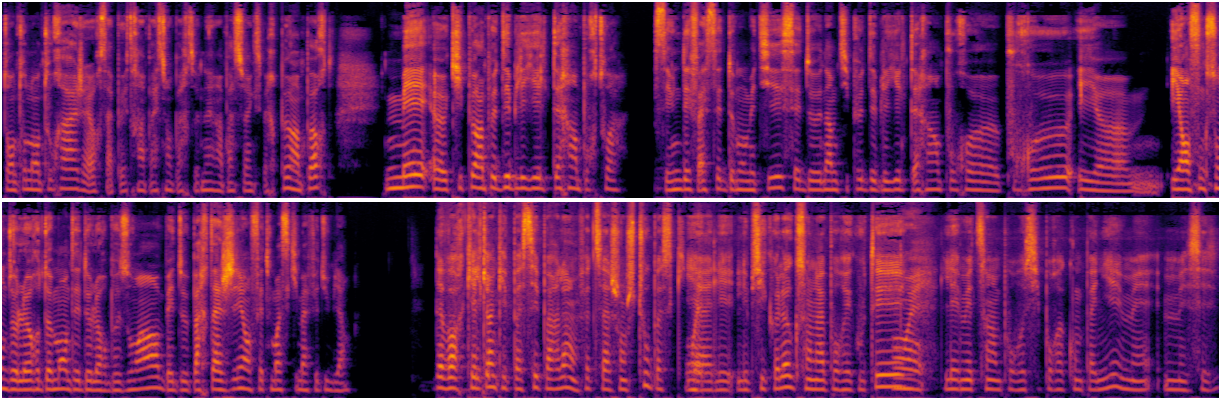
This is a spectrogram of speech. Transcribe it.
dans, ton entourage, alors ça peut être un patient partenaire, un patient expert, peu importe, mais qui peut un peu déblayer le terrain pour toi c'est une des facettes de mon métier, c'est d'un petit peu déblayer le terrain pour euh, pour eux et euh, et en fonction de leurs demandes et de leurs besoins, ben de partager en fait moi ce qui m'a fait du bien. D'avoir quelqu'un qui est passé par là, en fait, ça change tout parce qu'il y a les, les, psychologues sont là pour écouter, les médecins pour aussi pour accompagner, mais mais c'est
